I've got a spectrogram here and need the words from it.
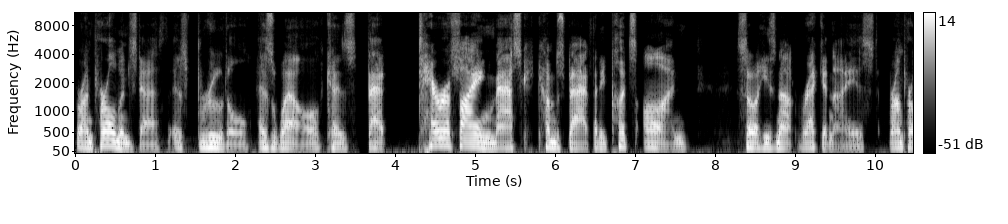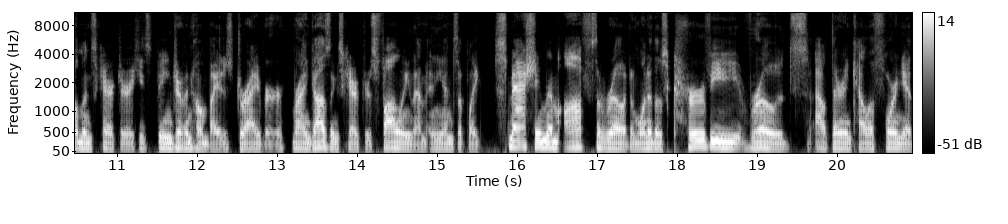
Ron Perlman's death, is brutal as well because that terrifying mask comes back that he puts on so he's not recognized. Ron Perlman's character, he's being driven home by his driver. Ryan Gosling's character is following them, and he ends up like smashing them off the road on one of those curvy roads out there in California.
